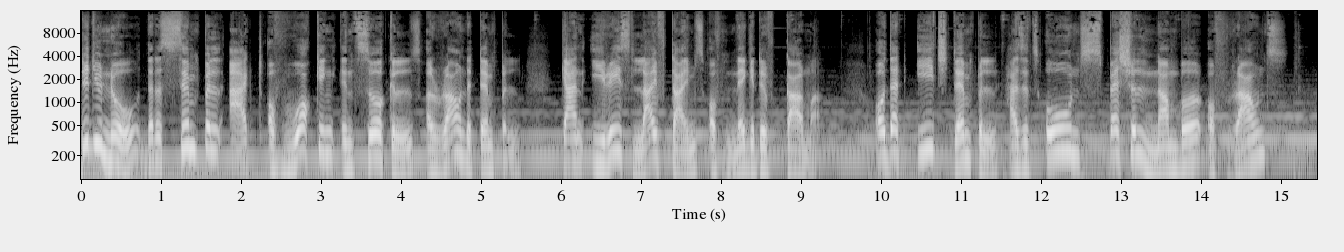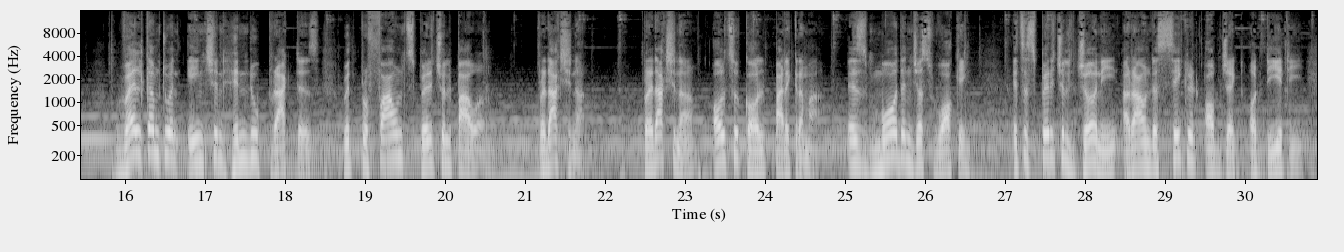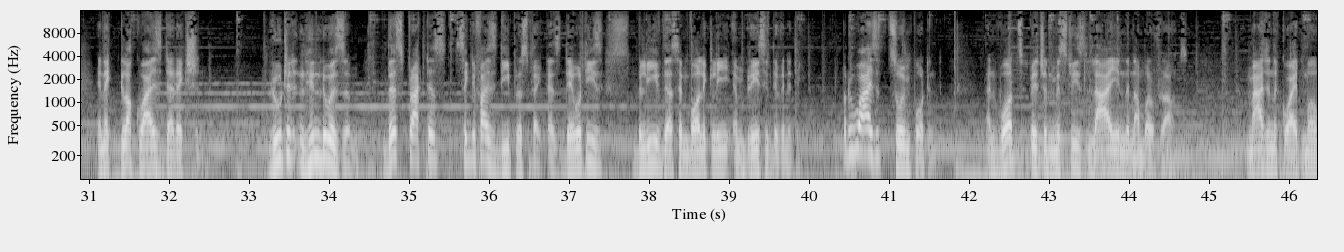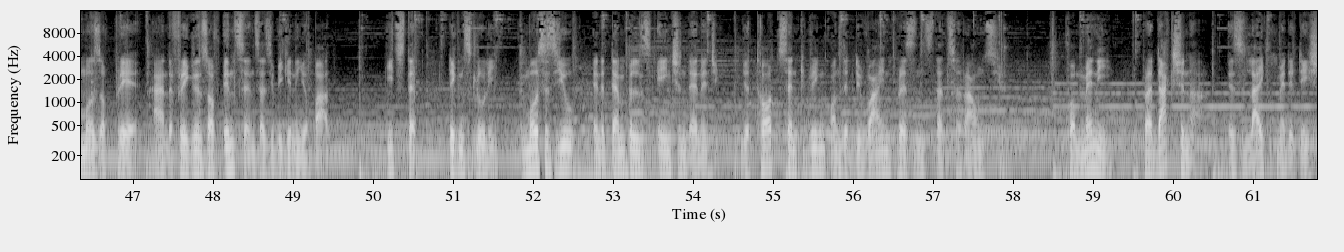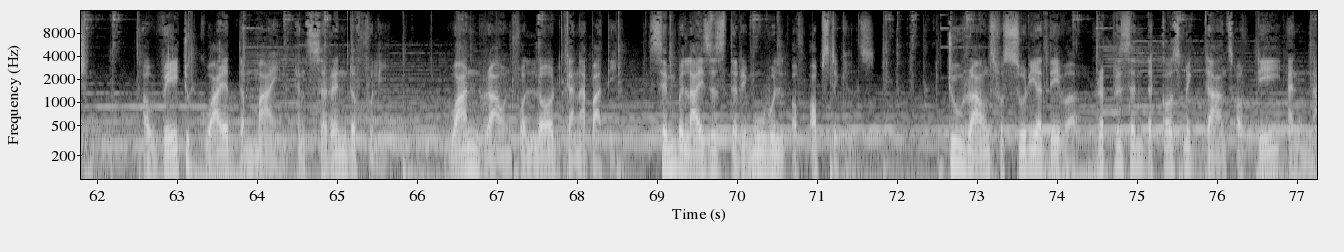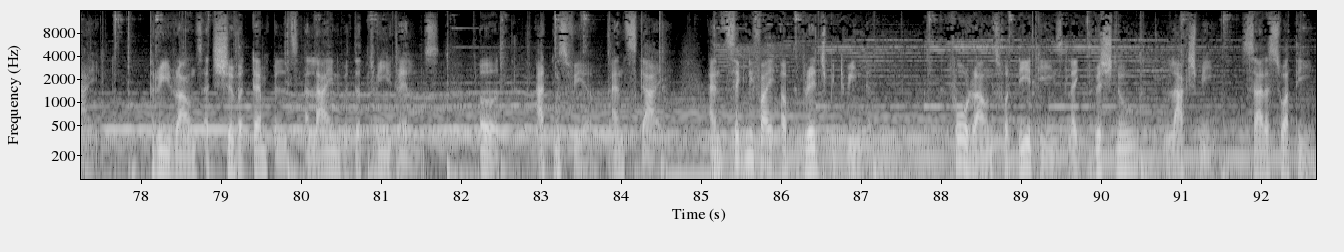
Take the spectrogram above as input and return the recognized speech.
Did you know that a simple act of walking in circles around a temple can erase lifetimes of negative karma? Or that each temple has its own special number of rounds? Welcome to an ancient Hindu practice with profound spiritual power, Pradakshina. Pradakshina, also called Parikrama, is more than just walking. It's a spiritual journey around a sacred object or deity in a clockwise direction. Rooted in Hinduism, this practice signifies deep respect as devotees believe they are symbolically embracing divinity. But why is it so important? And what spiritual mysteries lie in the number of rounds? Imagine the quiet murmurs of prayer and the fragrance of incense as you begin your path. Each step, taken slowly, immerses you in the temple's ancient energy, your thoughts centering on the divine presence that surrounds you. For many, Pradakshina is like meditation, a way to quiet the mind and surrender fully. One round for Lord Ganapati symbolizes the removal of obstacles Two rounds for Surya Deva represent the cosmic dance of day and night. Three rounds at Shiva temples align with the three realms earth, atmosphere, and sky, and signify a bridge between them. Four rounds for deities like Vishnu, Lakshmi, Saraswati,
